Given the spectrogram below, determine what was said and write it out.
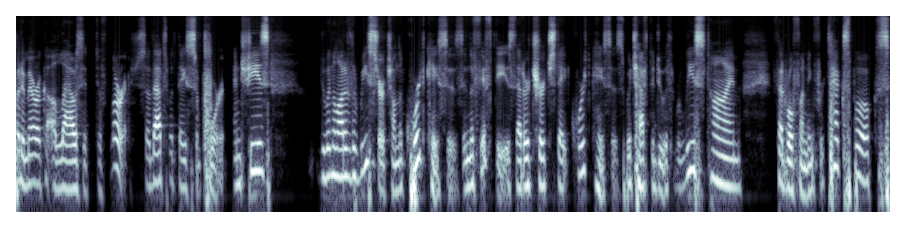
But America allows it to flourish. So that's what they support. And she's doing a lot of the research on the court cases in the 50s that are church state court cases, which have to do with release time, federal funding for textbooks,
